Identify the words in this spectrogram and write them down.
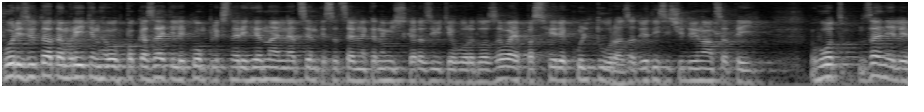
По результатам рейтинговых показателей комплексной региональной оценки социально-экономического развития города Лозовая по сфере культура за 2012 год заняли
